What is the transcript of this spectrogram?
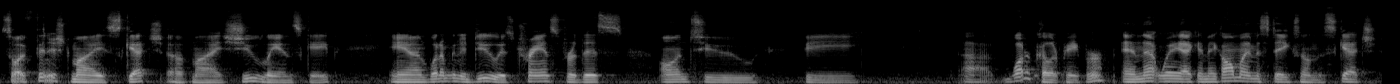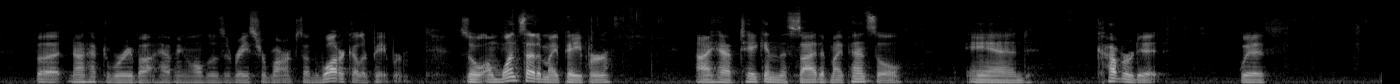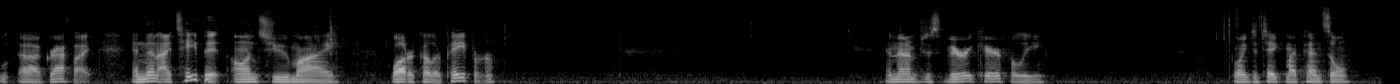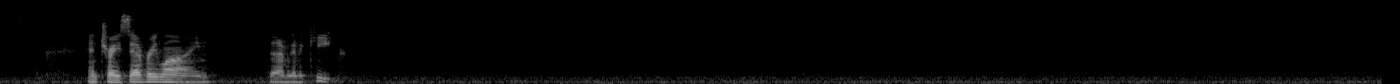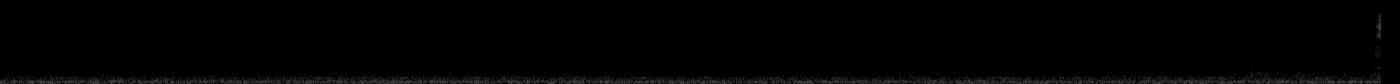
So I've finished my sketch of my shoe landscape and what I'm going to do is transfer this onto the uh, watercolor paper and that way I can make all my mistakes on the sketch but not have to worry about having all those eraser marks on the watercolor paper. So on one side of my paper I have taken the side of my pencil and covered it with uh, graphite. And then I tape it onto my watercolor paper. And then I'm just very carefully going to take my pencil and trace every line that I'm going to keep.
